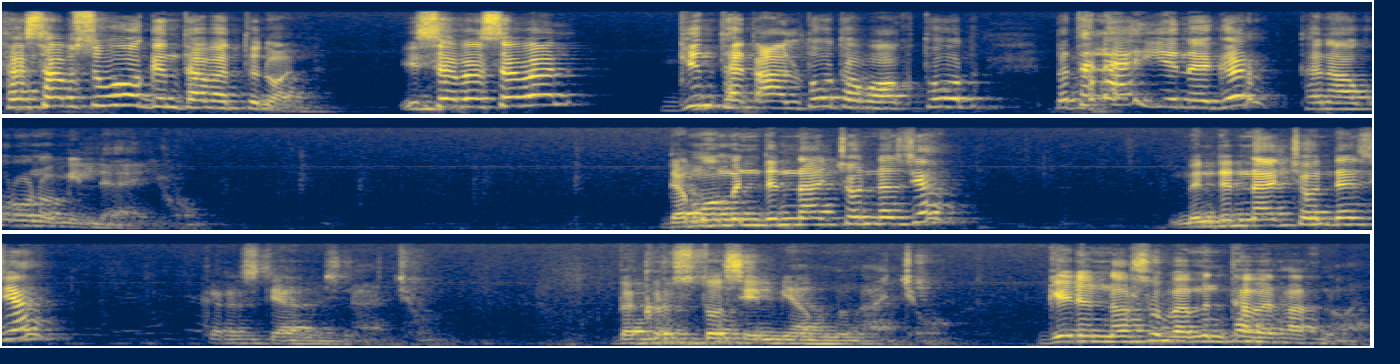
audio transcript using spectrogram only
ተሰብስቦ ግን ተበትኗል። ይሰበሰባል ግን ተጣልቶ ተቧክቶ በተለያየ ነገር ተናቁሮ ነው የሚለያየው። ደግሞ ምንድናቸው እነዚያ? ምንድናቸው እነዚያ? ክርስቲያኖች ናቸው። በክርስቶስ የሚያምኑ ናቸው። ግን እነርሱ በምን ተበታትነዋል?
